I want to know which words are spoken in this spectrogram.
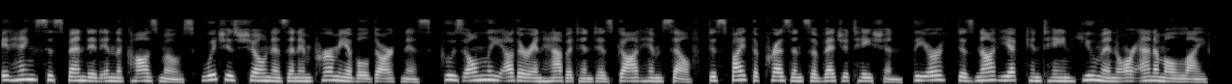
It hangs suspended in the cosmos, which is shown as an impermeable darkness, whose only other inhabitant is God himself. Despite the presence of vegetation, the Earth does not yet contain human or animal life,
